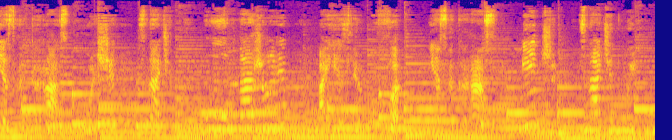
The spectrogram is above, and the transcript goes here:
несколько раз больше, значит мы умножаем, а если в несколько раз меньше, значит мы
